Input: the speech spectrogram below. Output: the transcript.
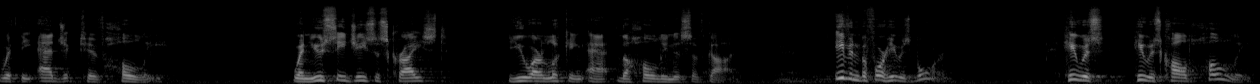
with the adjective holy. When you see Jesus Christ, you are looking at the holiness of God. Even before he was born, he was, he was called holy.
